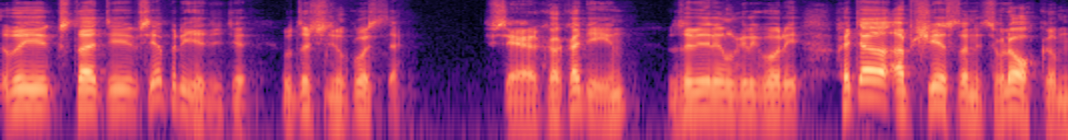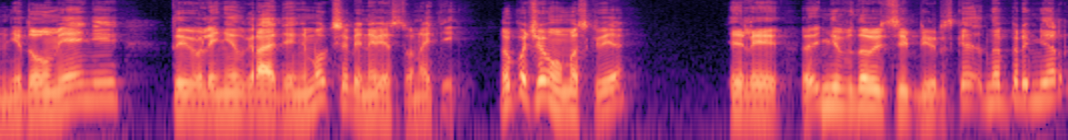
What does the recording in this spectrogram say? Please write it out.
«Вы, кстати, все приедете?» — уточнил Костя. «Все как один», — заверил Григорий. «Хотя общественность в легком недоумении. Ты в Ленинграде не мог себе невесту найти? Ну почему в Москве?» «Или не в Новосибирске, например?»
